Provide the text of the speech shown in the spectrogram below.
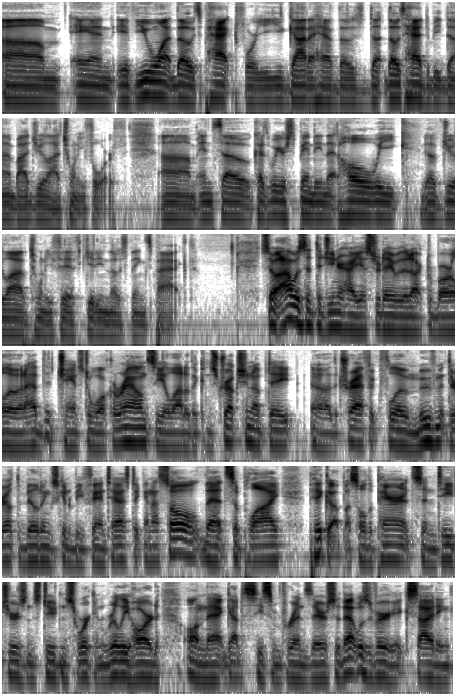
Um, and if you want those packed for you, you got to have those those had to be done by July 24th. Um, and so because we were spending that whole week of July 25th getting those things packed. So I was at the junior high yesterday with Dr. Barlow, and I had the chance to walk around, see a lot of the construction update, uh, the traffic flow, movement throughout the building is going to be fantastic. And I saw that supply pickup. I saw the parents and teachers and students working really hard on that. Got to see some friends there, so that was very exciting.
